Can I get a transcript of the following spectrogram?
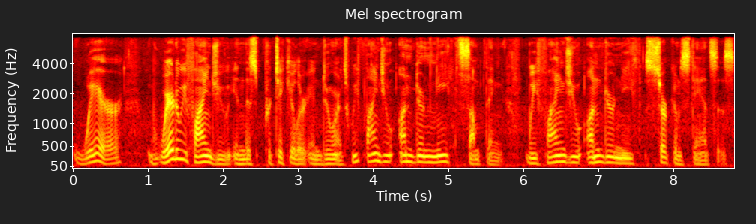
where where do we find you in this particular endurance? We find you underneath something. We find you underneath circumstances.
